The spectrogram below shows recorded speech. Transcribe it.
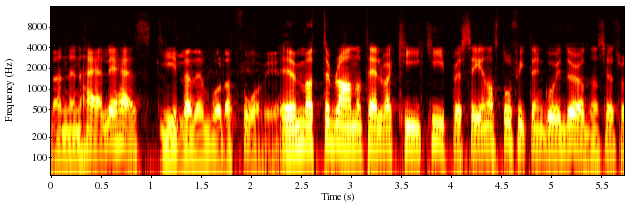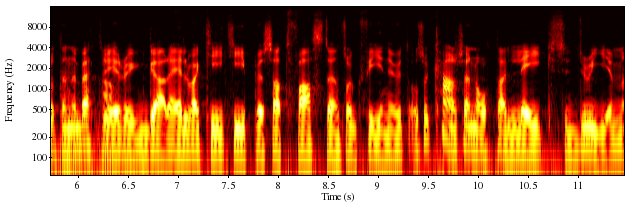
Men en härlig häst. Gillar den båda två vi. Jag mötte bland annat 11 Keykeeper senast, då fick den gå i döden, så jag tror att den är bättre i ryggar. 11 Keykeeper satt fast, den såg fin ut. Och så kanske en 8 Lakes Dream,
